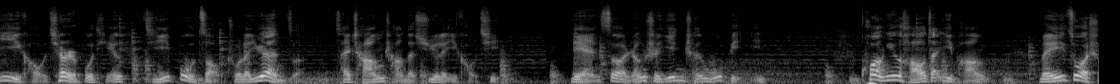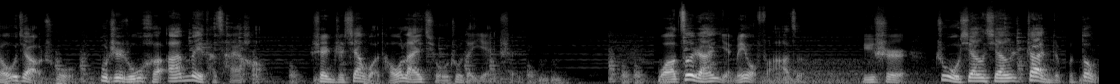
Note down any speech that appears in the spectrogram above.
一口气儿不停，疾步走出了院子，才长长的吁了一口气，脸色仍是阴沉无比。邝英豪在一旁没做手脚处，不知如何安慰他才好，甚至向我投来求助的眼神。我自然也没有法子，于是祝香香站着不动，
